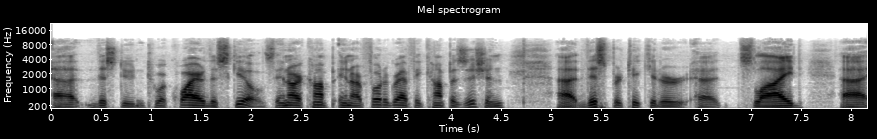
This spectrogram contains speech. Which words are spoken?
uh, the student to acquire the skills. In our in our photographic composition, uh, this particular uh, slide uh,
